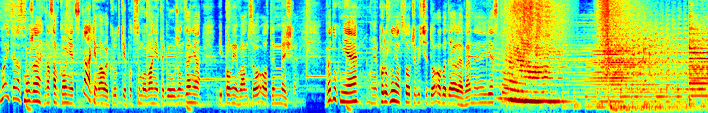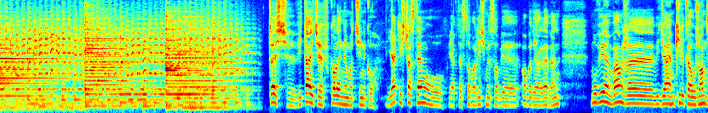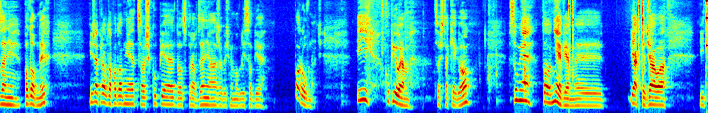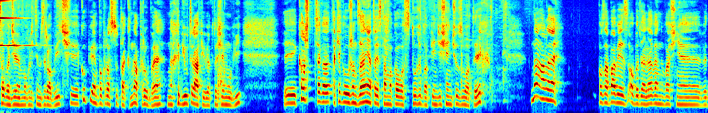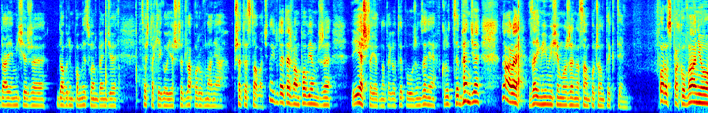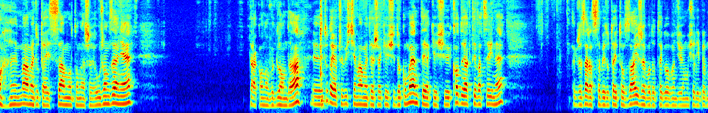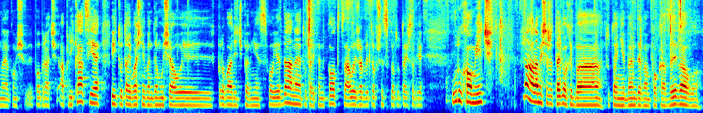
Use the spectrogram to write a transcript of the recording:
No i teraz może na sam koniec takie małe, krótkie podsumowanie tego urządzenia i powiem Wam co o tym myślę. Według mnie, y, porównując to oczywiście do OBD11, y, jest to Cześć, witajcie w kolejnym odcinku. Jakiś czas temu, jak testowaliśmy sobie OBD11, mówiłem Wam, że widziałem kilka urządzeń podobnych i że prawdopodobnie coś kupię do sprawdzenia, żebyśmy mogli sobie porównać. I kupiłem coś takiego. W sumie to nie wiem, y, jak to działa i co będziemy mogli tym zrobić. Y, Kupiłem po prostu tak na próbę, na chybił trafił, jak to się mówi. Y, Koszt tego, takiego urządzenia to jest tam około 100 chyba 50 zł. No ale po zabawie z OBD11 właśnie wydaje mi się, że dobrym pomysłem będzie coś takiego jeszcze dla porównania przetestować. No i tutaj też Wam powiem, że jeszcze jedno tego typu urządzenie wkrótce będzie, no ale zajmijmy się może na sam początek tym. Po rozpakowaniu y, mamy tutaj samo to nasze urządzenie. Tak ono wygląda. Y, Tutaj oczywiście mamy też jakieś dokumenty, jakieś kody aktywacyjne. Także zaraz sobie tutaj to zajrzę, bo do tego będziemy musieli pewno jakąś pobrać aplikację i tutaj właśnie będę musiał y, wprowadzić pewnie swoje dane, tutaj ten kod cały, żeby to wszystko tutaj sobie uruchomić. No ale myślę, że tego chyba tutaj nie będę Wam pokazywał, bo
